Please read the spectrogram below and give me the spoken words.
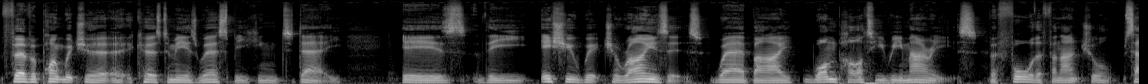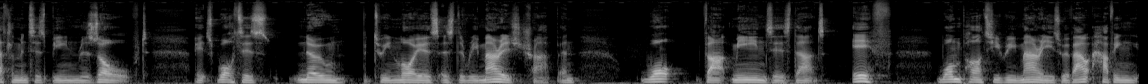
further point which uh, occurs to me as we're speaking today is the issue which arises whereby one party remarries before the financial settlement has been resolved. It's what is known between lawyers as the remarriage trap. And what that means is that if one party remarries without having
